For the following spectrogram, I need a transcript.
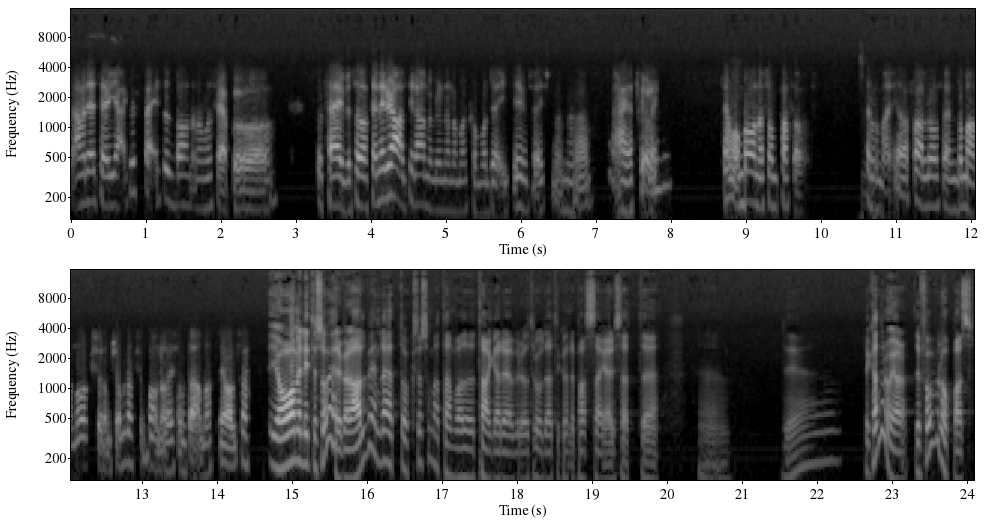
Ja men det ser jäkligt fet ut banan när man ser på, på TV. Så sen är det ju alltid annorlunda när man kommer dit givetvis. Men uh, ja, jag tror det kan vara en bana som passar eller mig i alla fall. Och sen de andra också. De kör väl också det är sånt där material tror jag. Ja, men lite så är det väl. Alvin lät också som att han var taggad över och trodde att det kunde passa er. Så att, eh, eh, det, det kan det nog göra. Det får vi väl hoppas.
